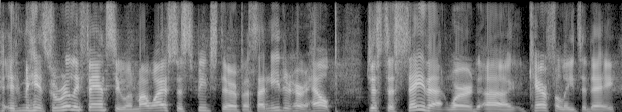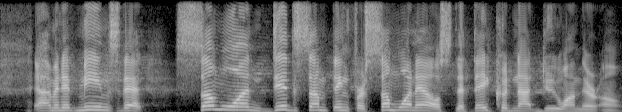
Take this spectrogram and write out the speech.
It means it's a really fancy one. My wife's a speech therapist. I needed her help just to say that word uh, carefully today. I mean, it means that someone did something for someone else that they could not do on their own.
